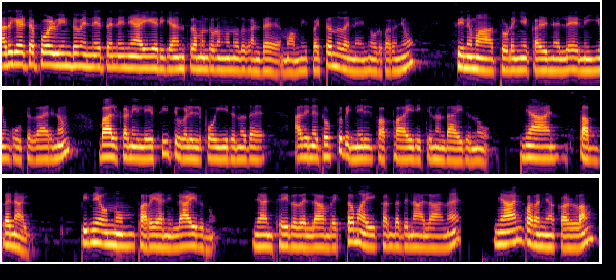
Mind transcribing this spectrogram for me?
അത് കേട്ടപ്പോൾ വീണ്ടും എന്നെ തന്നെ ന്യായീകരിക്കാൻ ശ്രമം തുടങ്ങുന്നത് കണ്ട് മമ്മി പെട്ടെന്ന് തന്നെ എന്നോട് പറഞ്ഞു സിനിമ തുടങ്ങിക്കഴിഞ്ഞല്ലേ നീയും കൂട്ടുകാരനും ബാൽക്കണിയിലെ സീറ്റുകളിൽ പോയിരുന്നത്. അതിന് തൊട്ടു പിന്നിൽ പപ്പ ഇരിക്കുന്നുണ്ടായിരുന്നു. ഞാൻ സ്തബ്ധനായി. പിന്നെ ഒന്നും പറയാനില്ലായിരുന്നു. ഞാൻ ചെയ്തതെല്ലാം വ്യക്തമായി കണ്ടതിനാലാണ് ഞാൻ പറഞ്ഞ കള്ളം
